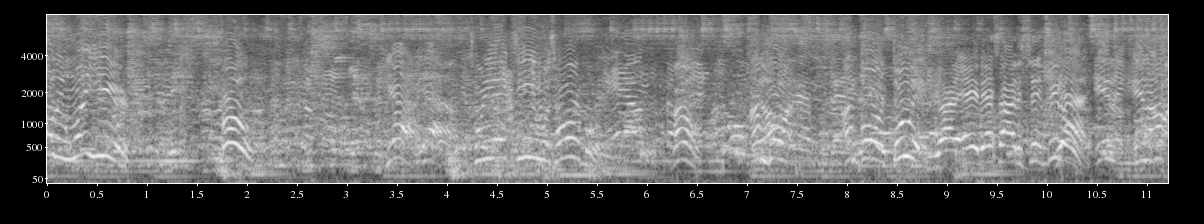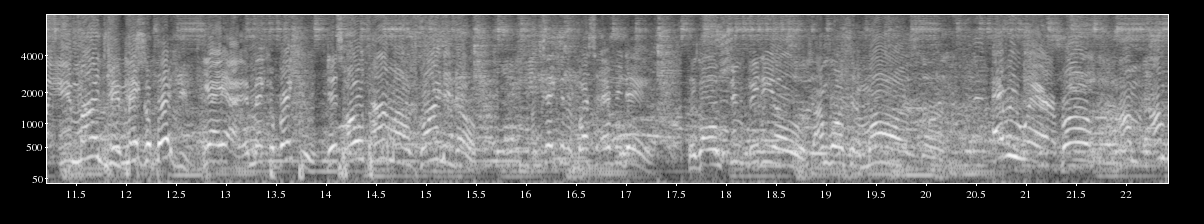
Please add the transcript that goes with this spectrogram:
all in one year. Bro, yeah, yeah. 2018 was horrible. Bro, I'm going, I'm going through it. You gotta, hey, that's how the shit be Yeah, though. and, and, I, and mind you, It make or break you. yeah, yeah, it make or break you. This whole time I was grinding though. I'm taking the bus every day to go shoot videos. I'm going to the malls, uh, everywhere, bro. I'm, I'm,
